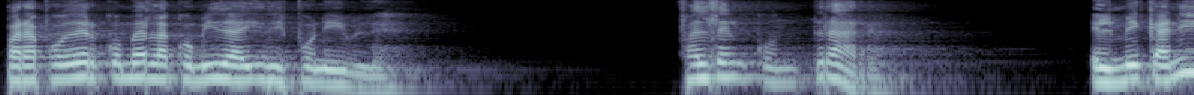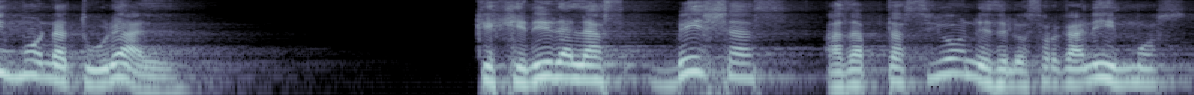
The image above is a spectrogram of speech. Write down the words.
para poder comer la comida ahí disponible? Falta encontrar el mecanismo natural que genera las bellas adaptaciones de los organismos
